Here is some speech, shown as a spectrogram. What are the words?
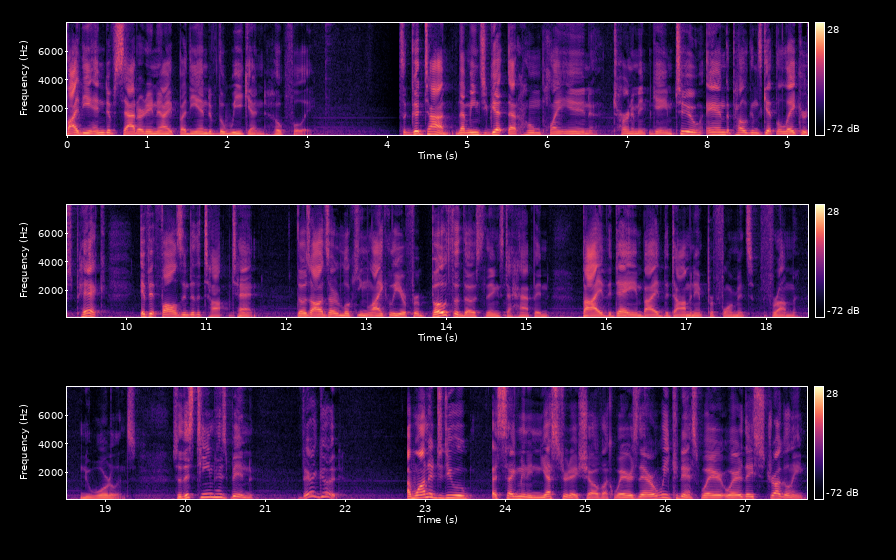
by the end of Saturday night, by the end of the weekend, hopefully. It's a good time. That means you get that home play in tournament game too, and the Pelicans get the Lakers pick if it falls into the top 10. Those odds are looking likelier for both of those things to happen by the day and by the dominant performance from New Orleans. So this team has been very good. I wanted to do a segment in yesterday's show of like where's their weakness, where where are they struggling.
